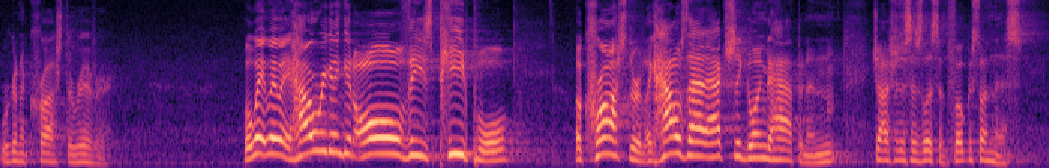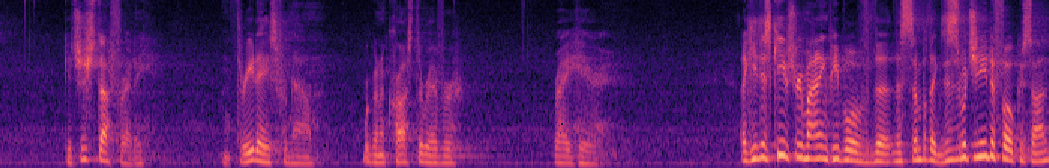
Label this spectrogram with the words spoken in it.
We're going to cross the river. Well, wait, wait, wait. How are we going to get all these people across the river? Like, how's that actually going to happen? And Joshua just says, listen, focus on this. Get your stuff ready. And three days from now, we're going to cross the river right here. Like he just keeps reminding people of the, the simple things. This is what you need to focus on.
